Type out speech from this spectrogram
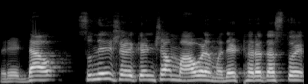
तरी डाव सुनील शेळकेंच्या मावळमध्ये ठरत असतोय.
